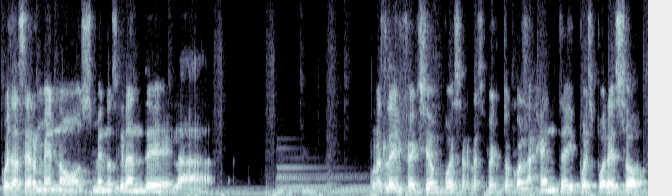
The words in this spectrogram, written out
pues hacer menos, menos grande la pues la infección pues respecto con la gente y pues por eso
